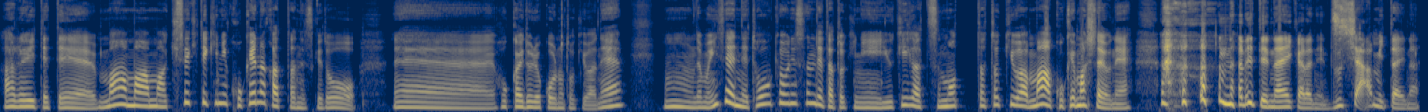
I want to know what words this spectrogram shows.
歩いてて、まあまあまあ、奇跡的にこけなかったんですけど、えー、北海道旅行の時はね。うん、でも以前ね、東京に住んでた時に雪が積もった時は、まあこけましたよね。慣れてないからね、ズシャーみたいな、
